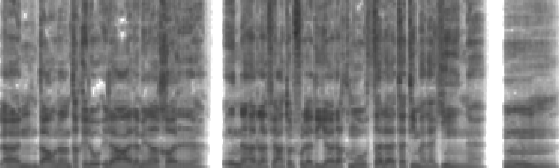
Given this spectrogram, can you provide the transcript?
الآن دعونا ننتقل إلى عالم آخر. إنها الرافعة الفولاذية رقم ثلاثة ملايين. مم.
